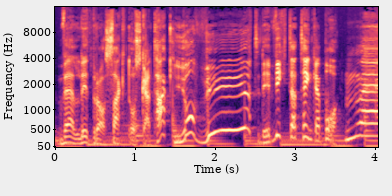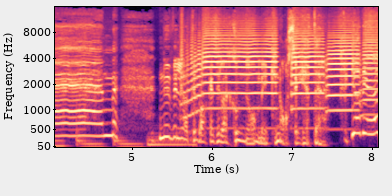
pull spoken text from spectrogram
Väldigt bra sagt, Oskar. Tack! Jag vet! Det är viktigt att tänka på. Men nu vill jag tillbaka till att sjunga om knasigheter. Jag vill ha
